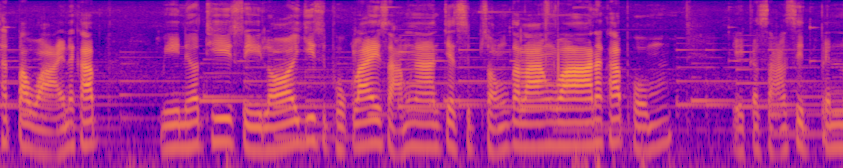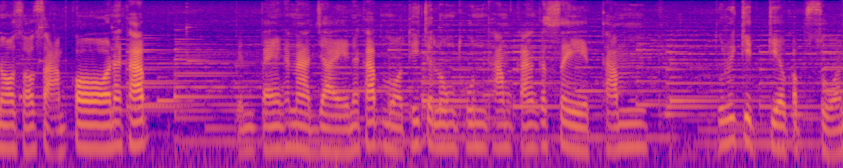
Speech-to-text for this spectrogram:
ชัดประหวายนะครับ มีเนื้อที่ 426 ไร่ 3 งาน 72 ตารางวานะครับ ผมเอกสารสิทธิ์เป็นนสสามกนะครับ เป็นแปลงขนาดใหญ่นะครับ เหมาะที่จะลงทุนทำการเกษตรทำธุรกิจเกี่ยวกับสวน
